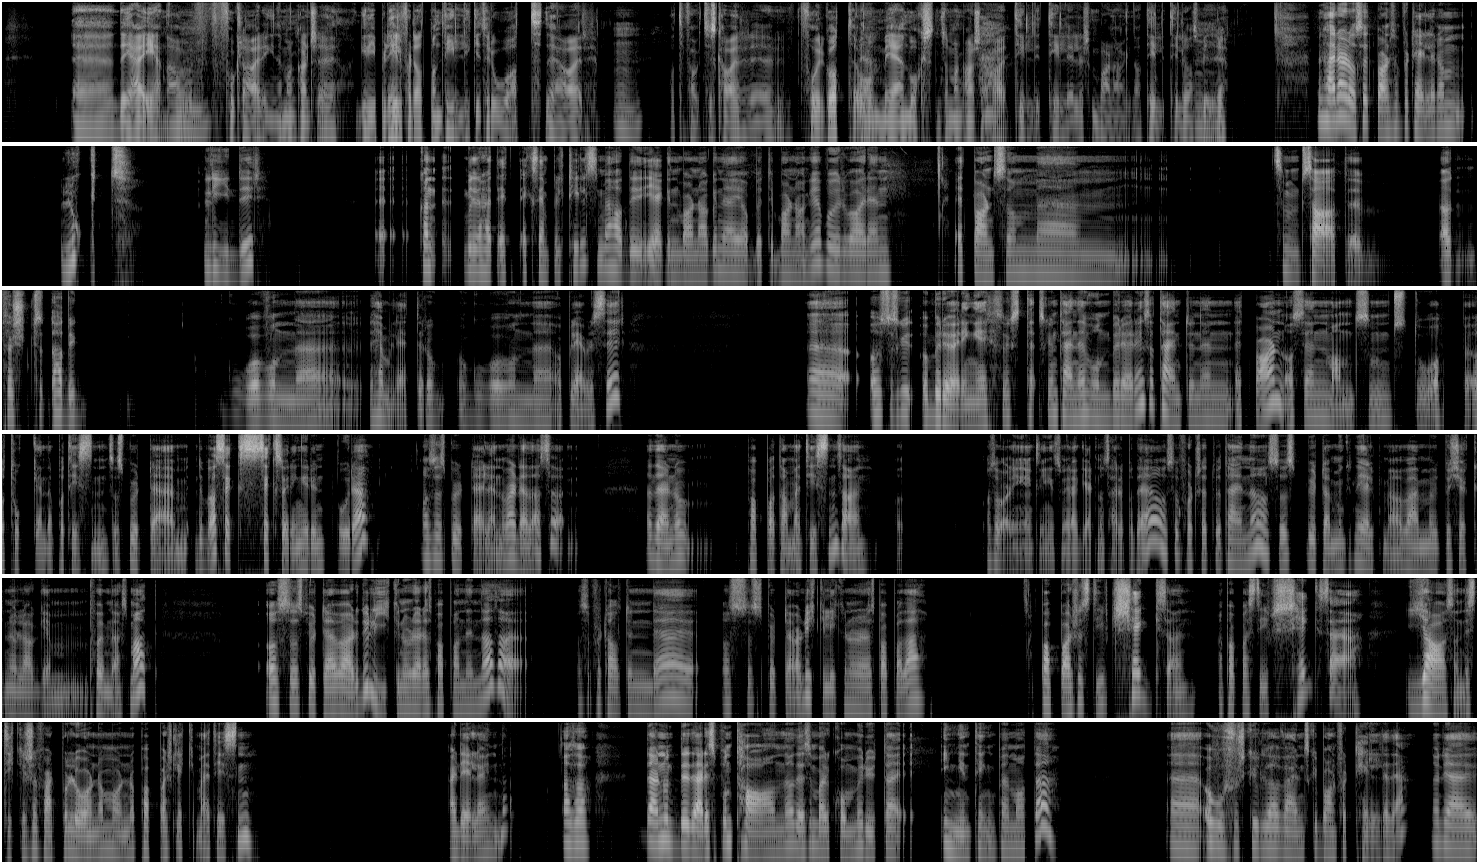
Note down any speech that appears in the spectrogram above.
eh, Det er en av Mm. forklaringene man kanskje griper til, fordi at man vil ikke tro at det, har, Mm. at det faktisk har eh, foregått, Ja. og med en voksen som man kanskje har tillit til, eller som barnehagen har tillit til, osv. Mm. Men her er det også et barn som forteller om lukt, lyder. Eh, Kan, vil dere ha et, et eksempel til som jeg hadde i egen barnehage når jeg jobbet i barnehage, hvor var en, et barn som eh, som sa at, eh, at Først hadde vi gode og vonde hemmeligheter og, og gode og vonde opplevelser. Uh, og, skulle, og berøringer. Så skulle hun tegne en vond berøring, så tegnet hun en, et barn og så en mann som sto oppe og tok henne på tissen. Så spurte jeg Det var seks seksåringer rundt bordet. Og så spurte jeg Helene hva er det da. Så det er når pappa tar meg tissen, sa hun. Og, så var det egentlig ingen som reagerte noe særlig på det. Og så fortsatte vi å tegne, og så spurte jeg om hun kunne hjelpe meg å være med ut på kjøkkenet og lage formiddagsmat. Og så spurte jeg hva er det du liker når du er hos pappaen din, da? sa jeg. Og så fortalte hun det. Og så spurte jeg hva du ikke liker når du er hos pappa, da. Pappa har så stivt skjegg, sa hun. Og pappa har stivt skjegg, sa jeg. Ja, sånn, det stikker så fælt på lårene om morgenen, og pappa slikker meg i tissen. Er det løgn, da? Altså, det er noe, det derre spontane og det som bare kommer ut av ingenting, på en måte. Eh, og hvorfor skulle all verden skulle barn fortelle det? Når de er,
